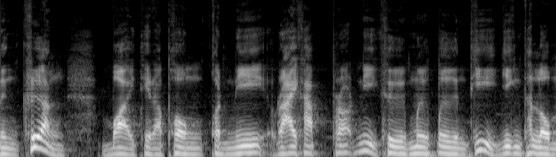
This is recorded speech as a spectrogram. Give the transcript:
1 เครื่อง บอยธีรพงศ์คนนี้ร้ายครับ เพราะนี่คือมือปืนที่ยิงถล่ม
